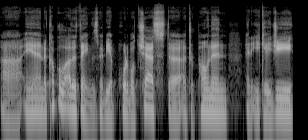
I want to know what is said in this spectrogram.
uh, and a couple of other things. Maybe a portable chest, uh, a troponin, an EKG.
